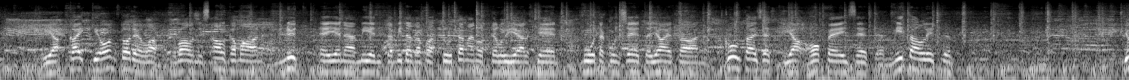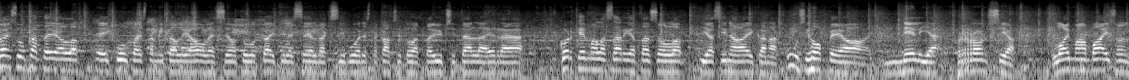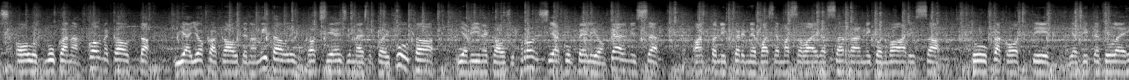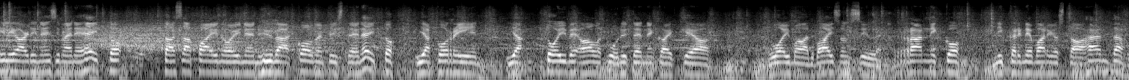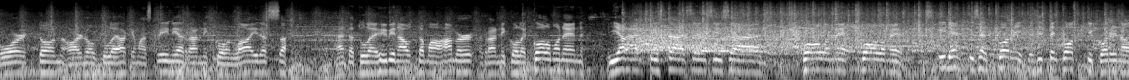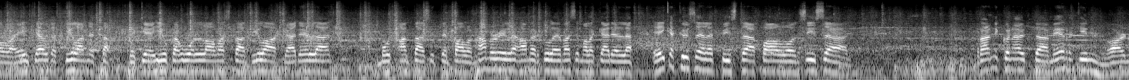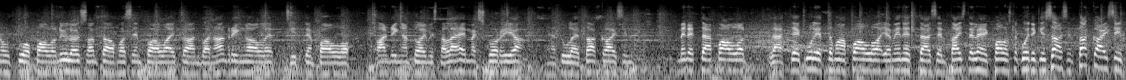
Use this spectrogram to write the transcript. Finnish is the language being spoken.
Ja kaikki on todella valmis alkamaan. Nyt ei enää mietitä, mitä tapahtuu tämän ottelun jälkeen, muuta kuin se, että jaetaan kultaiset ja hopeiset mitallit. Joensuun katajalla ei kultaista mitalia ole, se on tullut kaikille selväksi vuodesta 2001 tällä erää korkeimmalla sarjatasolla ja sinä aikana kuusi hopeaa, neljä pronssia. Loimaan Bisons ollut mukana kolme kautta ja joka kautena mitalli. Kaksi ensimmäistä toi kultaa ja viime kausi pronssia, kun peli on käynnissä. Antoni Karinen vasemmassa laidassa rannikon vaadissa. Tuukka Kotti ja sitten tulee Hilliardin ensimmäinen heitto. Tasapainoinen, hyvä kolmen pisteen heitto ja koriin. Ja toive alkuun nyt ennen kaikkea Loimaan Bisonsille. Rannikko Nikkarinen varjostaa häntä, Horton, Arnold tulee hakemaan screeniä, Rannikko on laidassa. Häntä tulee hyvin auttamaan Hammer, Rannikolle kolmonen ja hän pistää sen sisään. Kolme, kolme. Identtiset korit ja sitten Kotti korin alla. Ei käytä tilannetta, tekee hiukan huolillaan vastaan tilaa kädellään mutta antaa sitten pallon Hammerille. Hammer tulee vasemmalla kädellä, eikä kysele pistää pallon sisään. Rannikko näyttää merkin. Arnold tuo pallon ylös, antaa vasempaan laitaan Van Anringalle. Sitten pallo Anringan toimesta lähemmäksi koria. Hän tulee takaisin, menettää pallon, lähtee kuljettamaan palloa ja menettää sen. Taistelee pallosta kuitenkin saa sen takaisin.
